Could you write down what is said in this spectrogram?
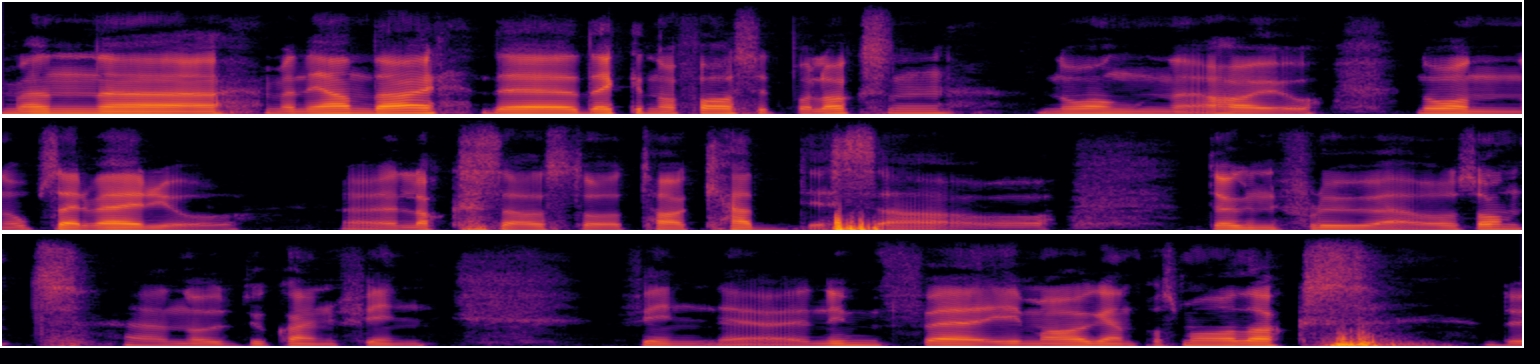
Men, uh, men igjen der, det, det er ikke noe fasit på laksen. Noen, har jo, noen observerer jo uh, lakser stå og ta caddiser og døgnflue og sånt. når du kan finne, finne eh, nymfe i magen på smålaks. Du,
